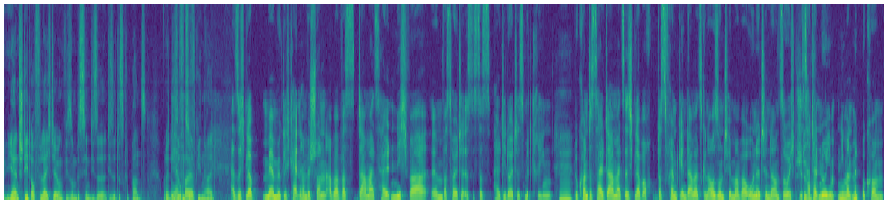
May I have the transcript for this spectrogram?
ja, entsteht auch vielleicht ja irgendwie so ein bisschen diese, diese Diskrepanz oder diese Ja. Unzufriedenheit. Also ich glaube, mehr Möglichkeiten haben wir schon, aber was damals halt nicht war, ähm, was heute ist, ist, dass halt die Leute es mitkriegen. Mhm. Du konntest halt damals, also ich glaube auch, dass Fremdgehen damals genauso ein Thema war ohne Tinder und so. Ich, es hat halt nur niemand mitbekommen.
